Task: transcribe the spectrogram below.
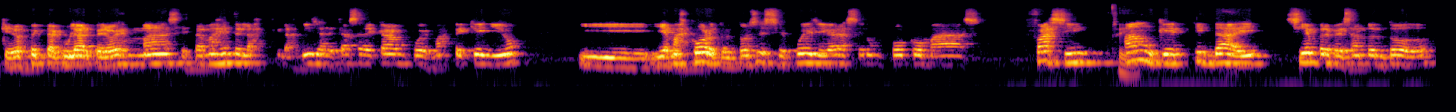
quedó espectacular, pero es más, está más entre las, las villas de casa de campo, es más pequeño y, es más corto, entonces se puede llegar a ser un poco más fácil, aunque Tick Die, siempre pensando en todo,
